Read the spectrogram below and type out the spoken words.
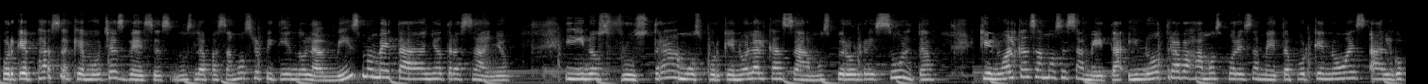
Porque pasa que muchas veces nos la pasamos repitiendo la misma meta año tras año y nos frustramos porque no la alcanzamos, pero resulta que no alcanzamos esa meta y no trabajamos por esa meta porque no es algo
